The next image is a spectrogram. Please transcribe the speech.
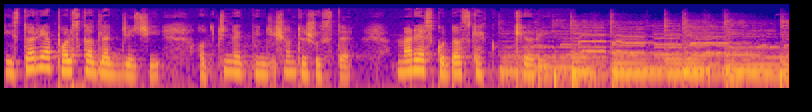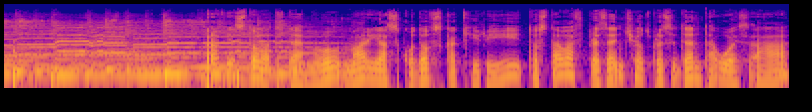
Historia polska dla dzieci, odcinek 56. Maria Skłodowska-Curie. Prawie 100 lat temu Maria Skłodowska-Curie dostała w prezencie od prezydenta USA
